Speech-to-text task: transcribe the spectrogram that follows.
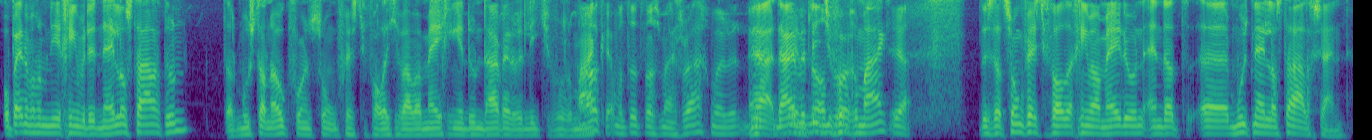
op een of andere manier gingen we dit Nederlandstalig doen. Dat moest dan ook voor een songfestivalletje waar we mee gingen doen. Daar werden we het liedje voor gemaakt. Ah, Oké, want dat was mijn vraag. Maar ja, daar hebben we het liedje voor gemaakt. Ja. Dus dat songfestival, daar gingen we meedoen. En dat uh, moest Nederlandstalig zijn.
